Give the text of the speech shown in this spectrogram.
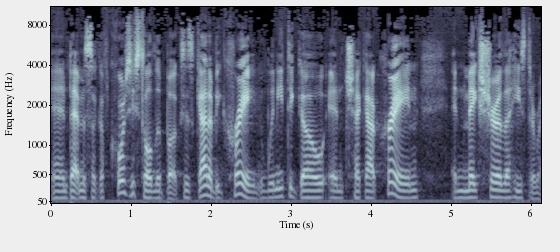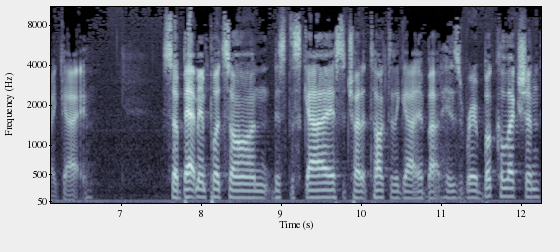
And Batman's like, "Of course he stole the books. It's got to be Crane. We need to go and check out Crane and make sure that he's the right guy." So Batman puts on this disguise to try to talk to the guy about his rare book collection.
